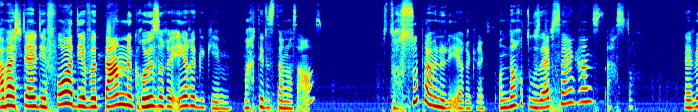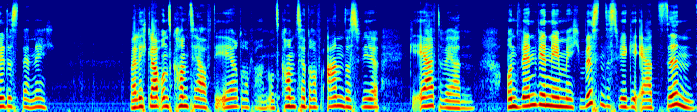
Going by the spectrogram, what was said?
Aber stell dir vor, dir wird dann eine größere Ehre gegeben. Macht dir das dann was aus? Ist doch super, wenn du die Ehre kriegst. Und noch du selbst sein kannst? Ach, ist doch, wer will das denn nicht? Weil ich glaube, uns kommt es ja auf die Ehre drauf an. Uns kommt es ja darauf an, dass wir geehrt werden. Und wenn wir nämlich wissen, dass wir geehrt sind,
